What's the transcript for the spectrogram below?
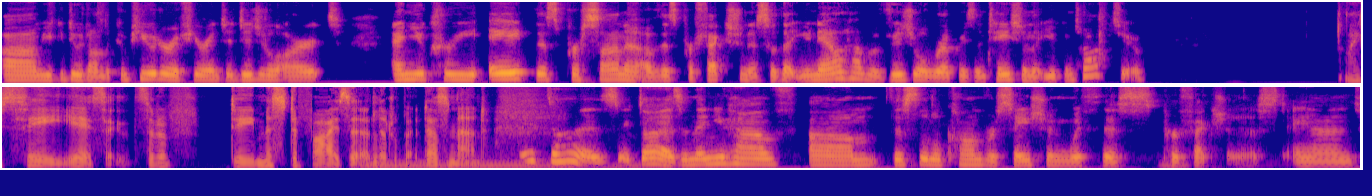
um, you can do it on the computer if you're into digital art and you create this persona of this perfectionist so that you now have a visual representation that you can talk to. I see. Yes, it sort of demystifies it a little bit, doesn't it? It does. It does. And then you have um, this little conversation with this perfectionist, and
